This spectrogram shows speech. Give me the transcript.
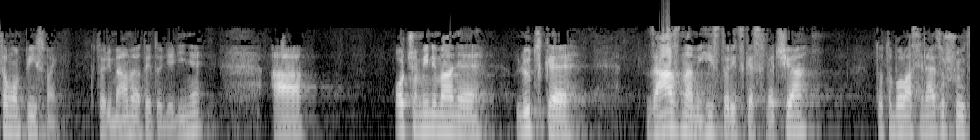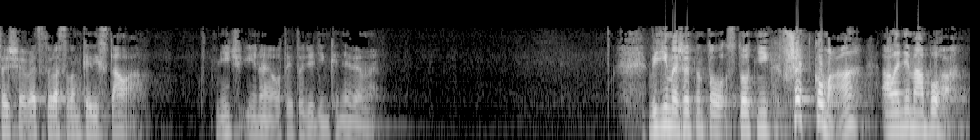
celom písme, ktorý máme o tejto dedine. A o čo minimálne ľudské záznamy historické svedčia, toto bola asi najzrušujúcejšia vec, ktorá sa tam kedy stala. Nič iné o tejto dedinke nevieme. Vidíme, že tento stotník všetko má, ale nemá Boha.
